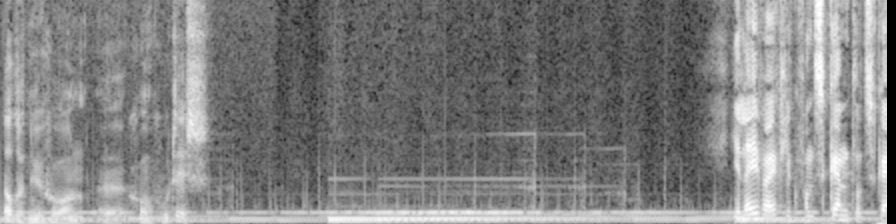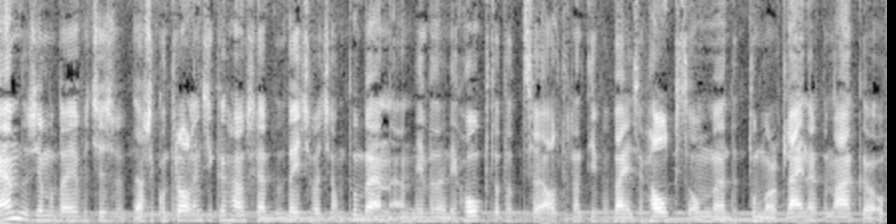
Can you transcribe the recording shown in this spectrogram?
dat het nu gewoon, uh, gewoon goed is. Je leeft eigenlijk van scan tot scan. Dus je moet eventjes, als je controle in het ziekenhuis hebt, dan weet je wat je aan doen bent. En je hoopt dat het eh, alternatieve wijze helpt om eh, de tumor kleiner te maken of,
